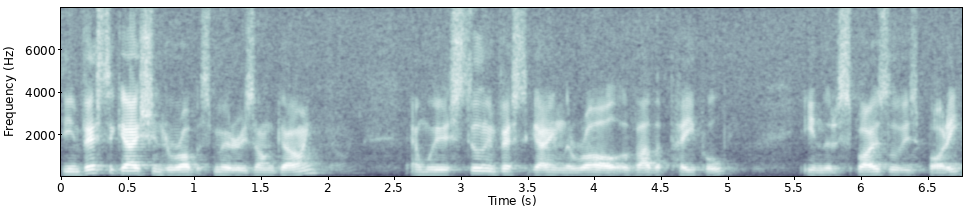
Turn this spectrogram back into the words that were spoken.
The investigation into Robert's murder is ongoing and we're still investigating the role of other people in the disposal of his body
